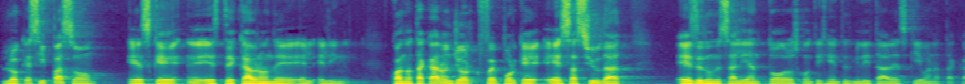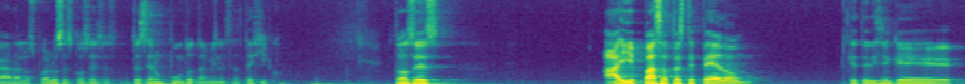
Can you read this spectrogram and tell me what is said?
Lo que sí pasó es que eh, este cabrón de... El, cuando atacaron York fue porque esa ciudad es de donde salían todos los contingentes militares que iban a atacar a los pueblos escoceses. Entonces era un punto también estratégico. Entonces, ahí pasa todo este pedo, que te dicen que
